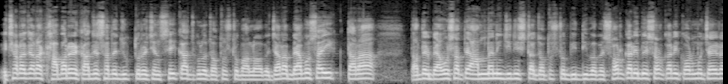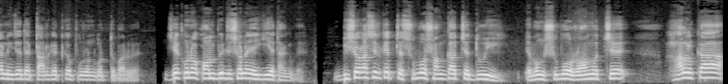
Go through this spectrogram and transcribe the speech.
এছাড়া যারা খাবারের কাজের সাথে যুক্ত রয়েছেন সেই কাজগুলো যথেষ্ট ভালো হবে। যারা ব্যবসায়িক, তারা তাদের ব্যবসাতে আমদানি জিনিসটা যথেষ্ট বৃদ্ধি পাবে। সরকারি, বেসরকারি কর্মচারীরা নিজেদের টার্গেটকে পূরণ করতে পারবে। যে কোনো কম্পিটিশনে এগিয়ে থাকবে। বিশ্বরাশির ক্ষেত্রে শুভ সংখ্যা হচ্ছে দুই এবং শুভ রং হচ্ছে হালকা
